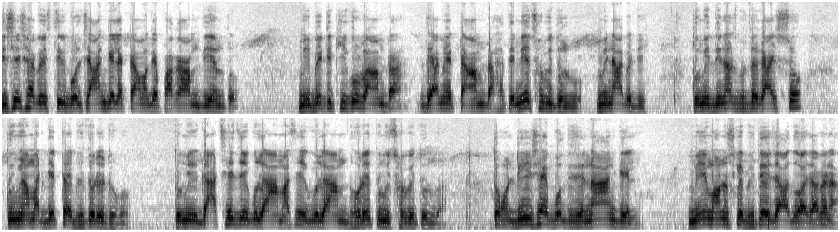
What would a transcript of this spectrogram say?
ডিসি সাহেবের স্ত্রী বলছে, আঙ্কেল, একটা আমাকে পাকা আম দিয়েন তো। মি বেটি কী করব আমটা? যে আমি একটা আমটা হাতে নিয়ে ছবি তুলবো। মি না বেটি, তুমি দিনাজপুর থেকে আসছো, তুমি আমার গেটটার ভিতরে ঢুকো। তুমি গাছে যেগুলো আম আছে, এগুলো আম ধরে তুমি ছবি তুলবা। তখন ডিজি সাহেব বলতেছে, না আঙ্কেল, মেয়ে মানুষকে ভিতরে যাওয়া দেওয়া যাবে না।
